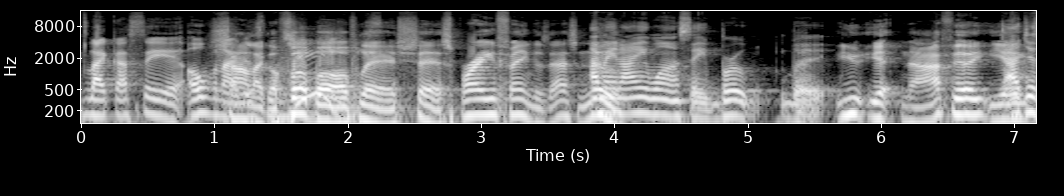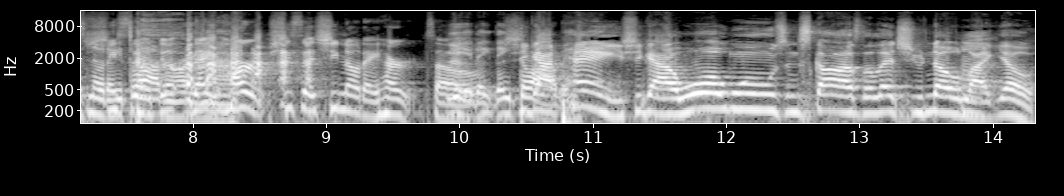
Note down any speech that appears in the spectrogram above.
Like I said, overnight. Sound like a football player. Shit, sprained fingers. That's new. I mean, I ain't want to say broke, but you, yeah, nah, I feel. Yeah, I just know they said throbbing they, right they now. hurt. She said she know they hurt. So Yeah, they- they she got throbbing. pain. She got war wounds and scars to let you know, mm. like, yo,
